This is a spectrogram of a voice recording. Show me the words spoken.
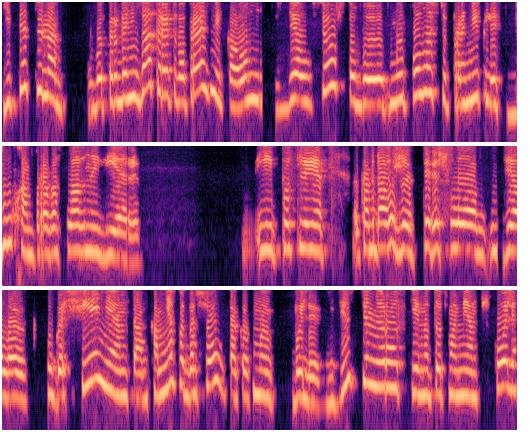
естественно, вот организатор этого праздника, он сделал все, чтобы мы полностью прониклись духом православной веры. И после, когда уже перешло дело к угощениям, там ко мне подошел, так как мы были единственные русские на тот момент в школе,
